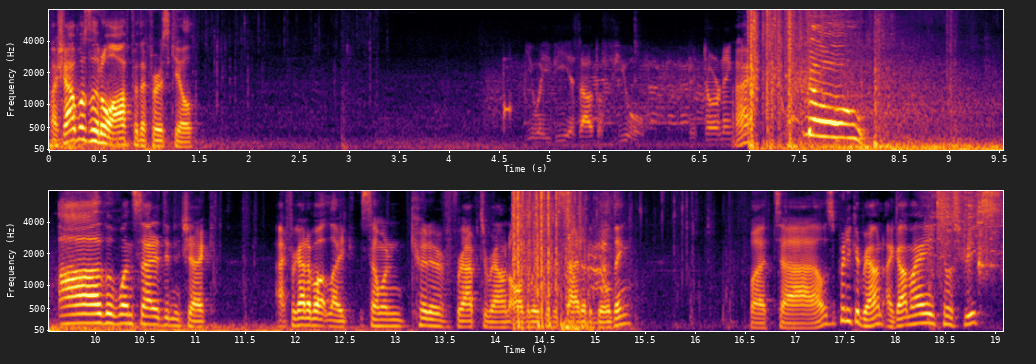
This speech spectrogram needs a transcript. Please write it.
My shot was a little off for the first kill. UAV is out of fuel. Returning. Alright. No! Ah, the one side I didn't check. I forgot about, like, someone could have wrapped around all the way to the side of the building. But, uh, that was a pretty good round. I got my kill streaks.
